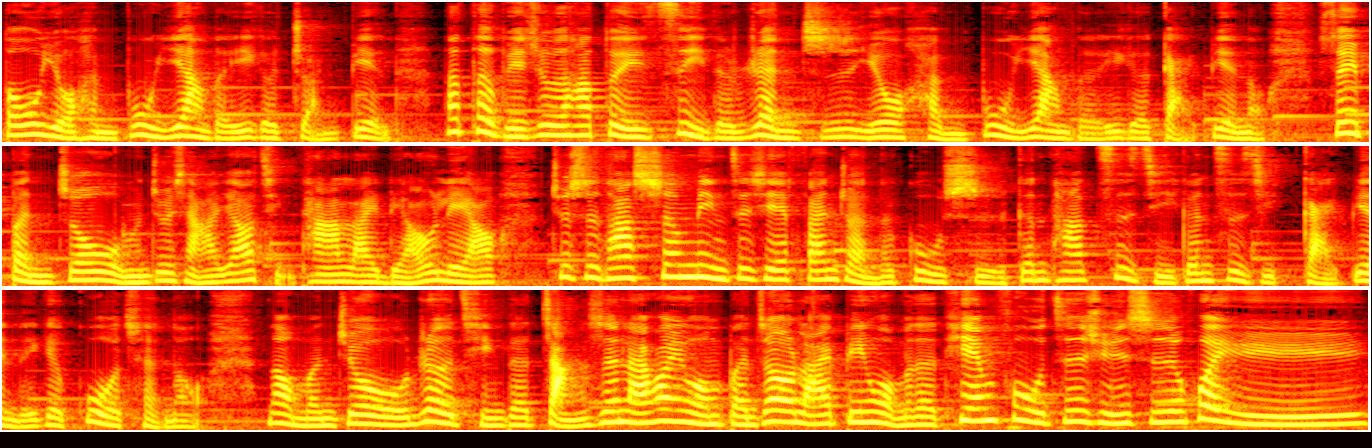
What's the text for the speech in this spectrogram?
都有很不一样的一个转变。那特别就是他对于自己的认知也有很不一样的一个改变哦。所以本周我们就想要邀请他来聊一聊，就是他生命这些翻转的故事，跟他自己跟自己改变的一个过程哦。那我们就热情的掌声来欢迎我们本周的来宾，我们的天赋咨询师慧宇。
